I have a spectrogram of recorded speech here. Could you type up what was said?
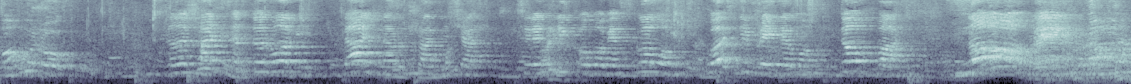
Нового року. Залишайтеся здорові, далі нарушати час. Через рік обов'язково в гості прийдемо до вас. З Новим роком!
